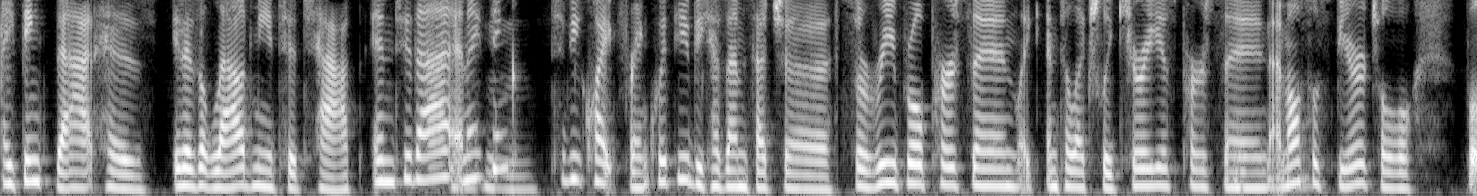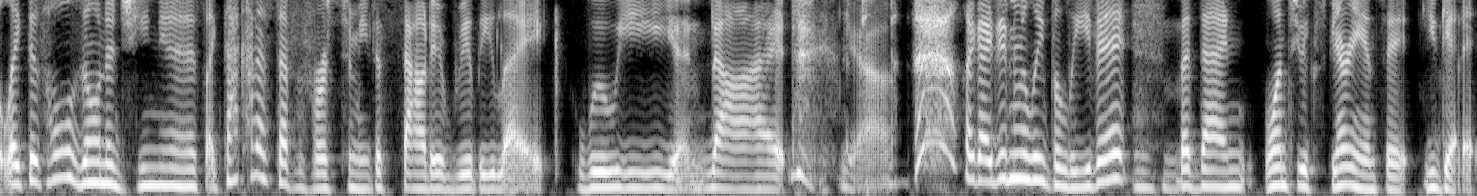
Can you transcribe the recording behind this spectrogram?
I think that has, it has allowed me to tap into that. And I think mm-hmm. to be quite frank with you, because I'm such a cerebral person, like intellectually curious person, I'm also spiritual. But like this whole zone of genius, like that kind of stuff at first to me just sounded really like wooey and not. Yeah. like I didn't really believe it. Mm-hmm. But then once you experience it, you get it.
